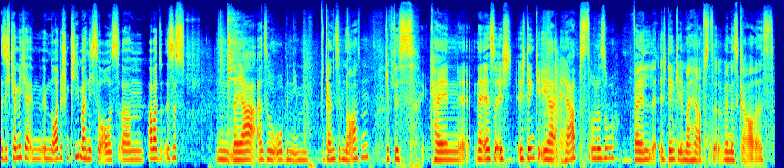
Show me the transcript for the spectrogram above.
Also ich kenne mich ja im, im, nordischen Klima nicht so aus, ähm, aber ist es... Naja, also oben im, ganz im Norden gibt es kein, also ich, ich denke eher Herbst oder so, weil ich denke immer Herbst, wenn es grau ist.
